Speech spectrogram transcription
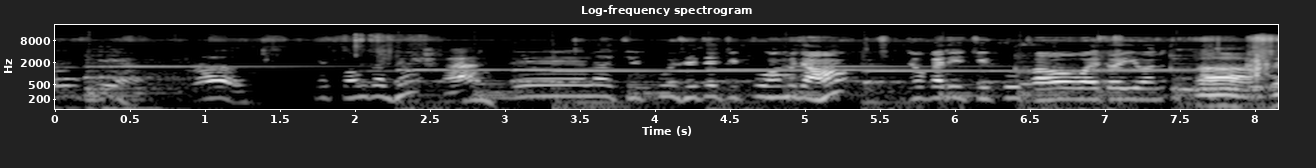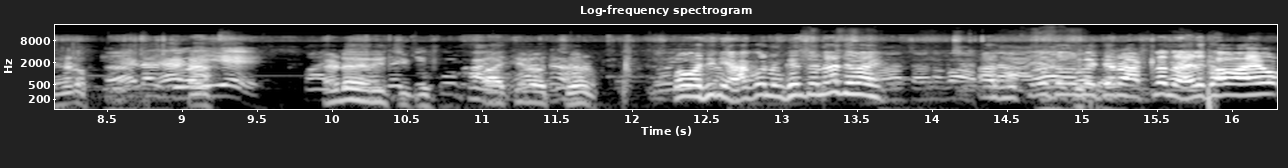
ઊંચી હે. એક કામ કરજો હા? પેલા ચીકુ છે તે ચીકુ અમે જાઓ જો કદી ચીકુ ખાવો હોય તો ઈવન હા, ખાવા આવ્યો.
